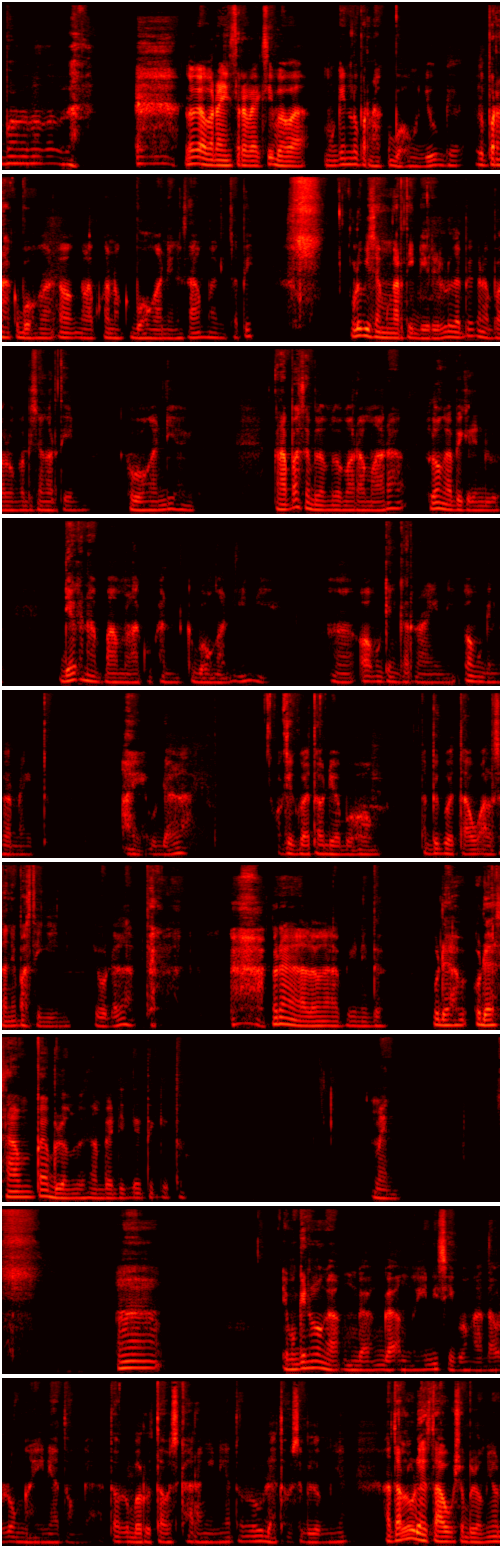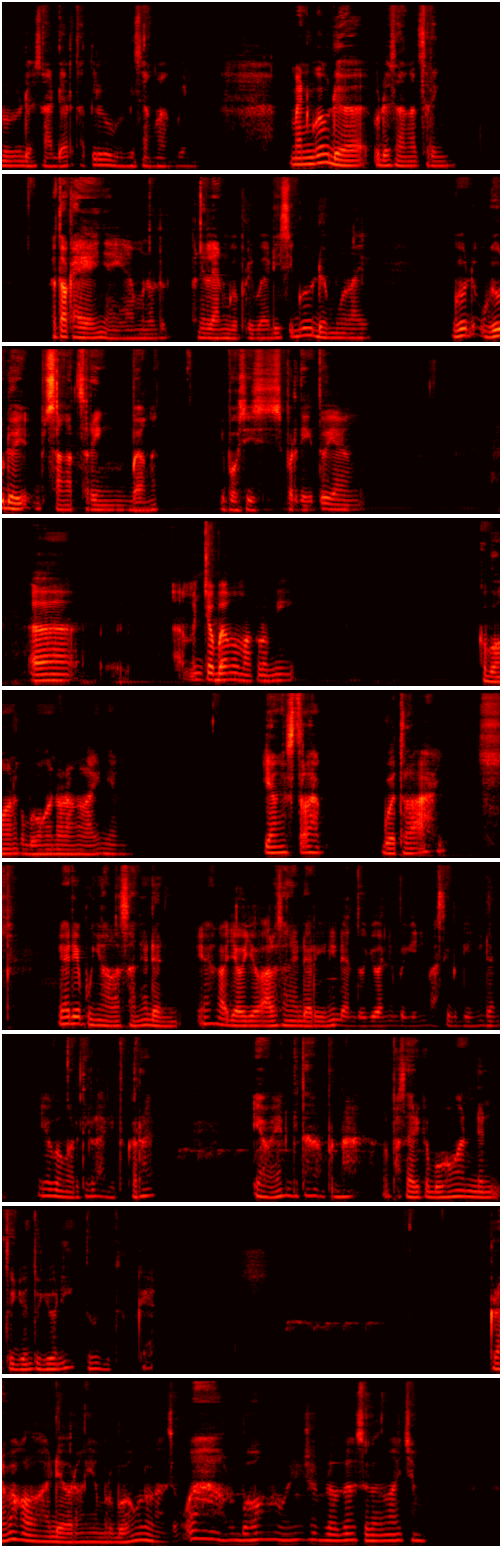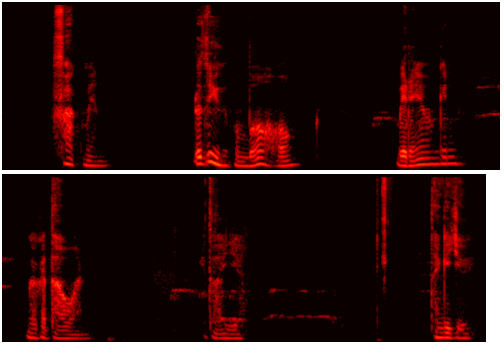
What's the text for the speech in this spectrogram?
lu gak pernah introspeksi bahwa mungkin lu pernah kebohong juga. Lu pernah kebohongan, oh, ngelakukan kebohongan yang sama gitu. Tapi lu bisa mengerti diri lu, tapi kenapa lu gak bisa ngertiin kebohongan dia gitu. Kenapa sebelum lu marah-marah, lu gak pikirin dulu, dia kenapa melakukan kebohongan ini? uh, oh mungkin karena ini oh mungkin karena itu ah ya udahlah oke gue tahu dia bohong tapi gue tahu alasannya pasti gini. Ya udahlah udah gak lo ngelakuin itu. Udah udah sampai belum lo sampai di titik itu. Men. Uh, ya mungkin lo nggak nggak nggak nge ini sih gue nggak tahu lo nggak ini atau enggak atau lo baru tahu sekarang ini atau lo udah tahu sebelumnya. Atau lo udah tahu sebelumnya lo udah sadar tapi lo belum bisa ngelakuin. Main gue udah udah sangat sering atau kayaknya ya menurut penilaian gue pribadi sih gue udah mulai gue gue udah sangat sering banget di posisi seperti itu yang uh, mencoba memaklumi kebohongan-kebohongan orang lain yang yang setelah gue telah ya dia punya alasannya dan ya nggak jauh-jauh alasannya dari ini dan tujuannya begini pasti begini dan ya gue ngerti lah gitu. Karena ya men kita gak pernah lepas dari kebohongan dan tujuan-tujuan itu gitu. Kayak kenapa kalau ada orang yang berbohong lo langsung wah lo bohong lo ini bla bla segala macam fuck man. Lo tuh juga pembohong. Bedanya mungkin nggak ketahuan. Itu aja. Thank you cuy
